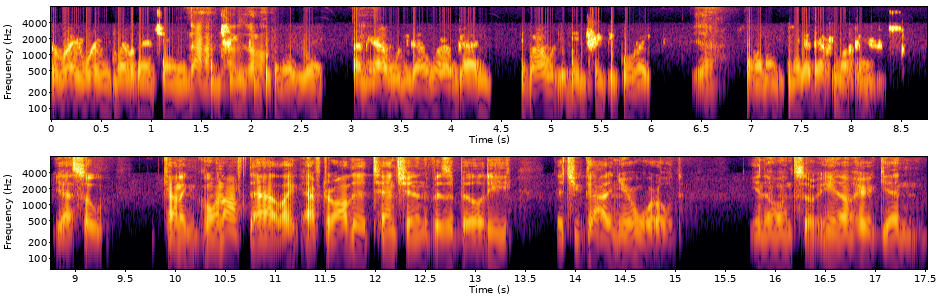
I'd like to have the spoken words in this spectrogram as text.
the right way is never going to change. Nah, and treating people the right way. I mean, I wouldn't got where I've gotten if I would have didn't treat people right. yeah. So and I, and I got that from my parents. Yeah, so kind of going off that, like after all the attention and the visibility that you got in your world, you know, and so you know, here again,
